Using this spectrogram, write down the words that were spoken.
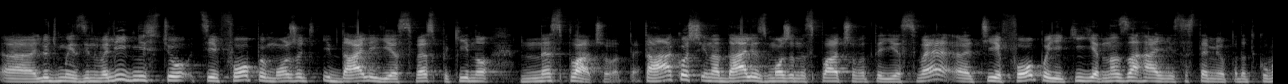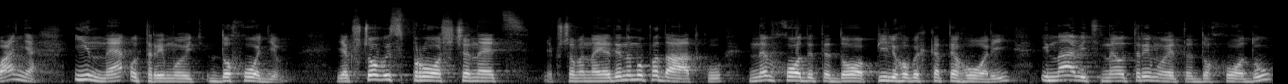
е, людьми з інвалідністю, ці ФОПи можуть і далі ЄСВ спокійно не сплачувати. Також і надалі зможе не сплачувати ЄСВ е, ті ФОПи, які є на загальній системі оподаткування і не отримують доходів. Якщо ви спрощенець, якщо ви на єдиному податку не входите до пільгових категорій і навіть не отримуєте доходу,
